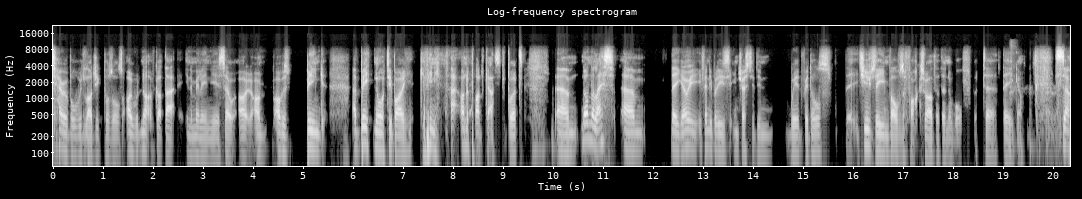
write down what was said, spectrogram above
terrible with logic puzzles. I would not have got that in a million years. So I I, I was being a bit naughty by giving you that on a podcast, but um, nonetheless, um, there you go. If anybody's interested in weird riddles. It usually involves a fox rather than a wolf, but uh, there you go. right. So,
